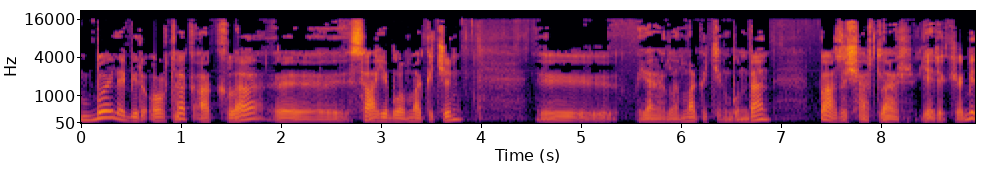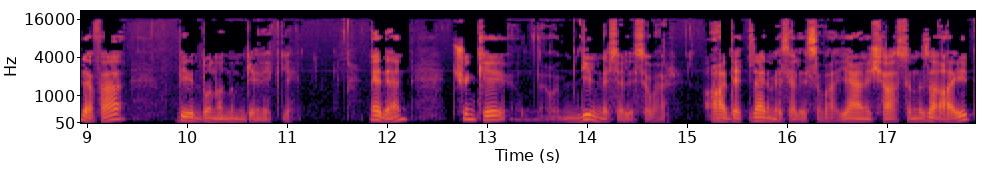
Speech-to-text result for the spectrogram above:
Böyle bir ortak akla e, sahip olmak için, e, yararlanmak için bundan bazı şartlar gerekiyor. Bir defa bir donanım gerekli. Neden? Çünkü dil meselesi var, adetler meselesi var. Yani şahsınıza ait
